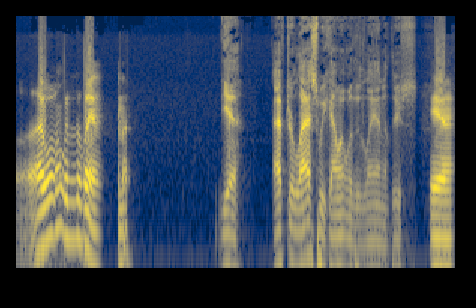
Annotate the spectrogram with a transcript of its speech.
I went with Atlanta. Yeah. After last week, I went with Atlanta. There's, Yeah.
